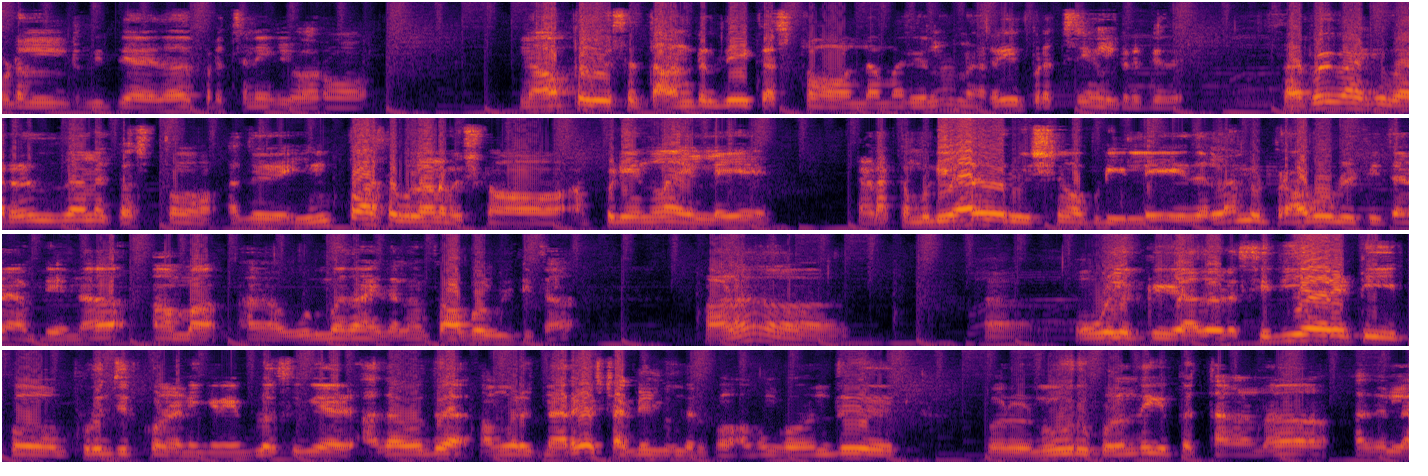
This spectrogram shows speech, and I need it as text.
உடல் ரீதியா ஏதாவது பிரச்சனைகள் வரும். நாற்பது வயசை தாண்டதே கஷ்டம். அந்த மாதிரி எல்லாம் நிறைய பிரச்சனைகள் இருக்குது. சர்வைவ் ஆகி வர்றது தானே கஷ்டம். அது இம்பாசிபிளான விஷயம். அப்படின்லாம் இல்லையே. நடக்க முடியாத ஒரு விஷயம் அப்படி இல்லையே. இது எல்லாமே ப்ராபபிலிட்டி தானே அப்படின்னா ஆமா உண்மைதான். இதெல்லாம் ப்ராபபிலிட்டி தான். ஆனா உங்களுக்கு அதோட சிவியாரிட்டி இப்போ புரிஞ்சிருக்கும்னு நினைக்கிறேன். எவ்வளவு சிவியர் அதாவது அவங்களுக்கு நிறைய ஸ்ட்ரகிள் இருந்திருக்கும் அவங்க வந்து ஒரு நூறு குழந்தைக்கு பெற்றாங்கன்னா அதுல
